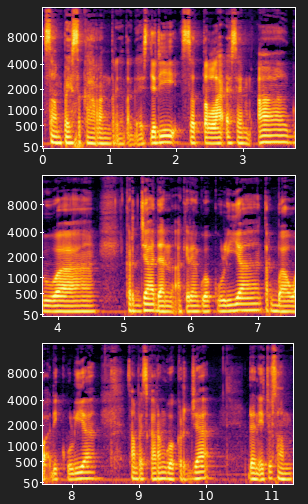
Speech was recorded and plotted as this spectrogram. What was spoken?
sampai sekarang ternyata guys. Jadi setelah SMA gua kerja dan akhirnya gua kuliah terbawa di kuliah sampai sekarang gua kerja dan itu sam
